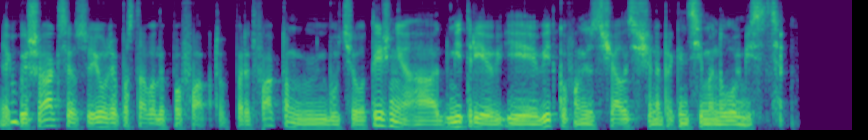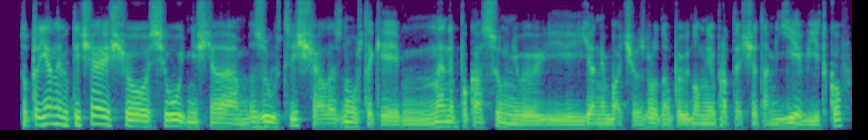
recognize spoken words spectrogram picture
Як пише Аксіос, його вже поставили по факту. Перед фактом він був цього тижня, а Дмитрієв і Вітков вони зустрічалися ще наприкінці минулого місяця. Тобто я не виключаю, що сьогоднішня зустріч, але знову ж таки, мене поки сумніви, і я не бачив жодного повідомлення про те, що там є Вітков.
